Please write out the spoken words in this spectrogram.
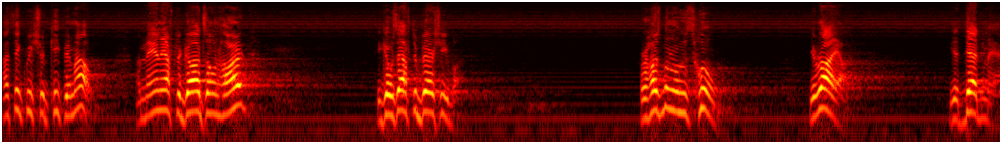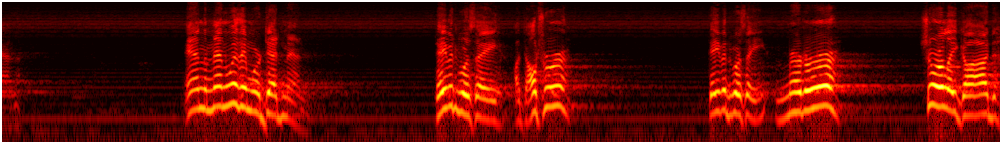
I think we should keep him out. A man after God's own heart, he goes after Bathsheba. Her husband was whom? Uriah. He's a dead man. And the men with him were dead men. David was a adulterer. David was a murderer. Surely God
